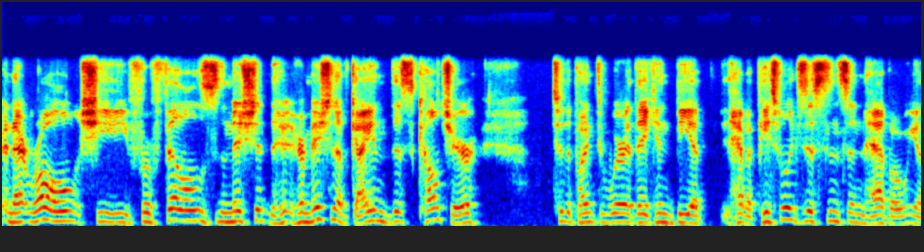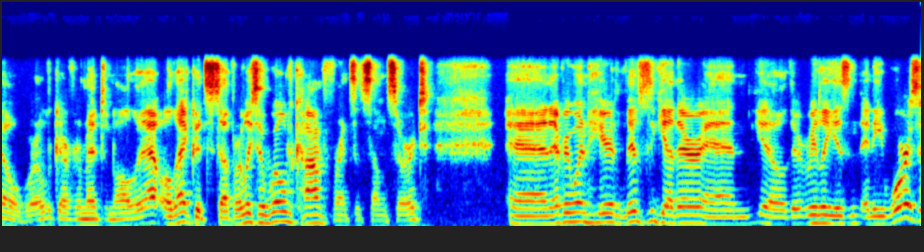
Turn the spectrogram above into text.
in that role, she fulfills the mission, her mission of guiding this culture to the point to where they can be a have a peaceful existence and have a you know world government and all that all that good stuff, or at least a world conference of some sort. And everyone here lives together, and you know there really isn't any wars.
